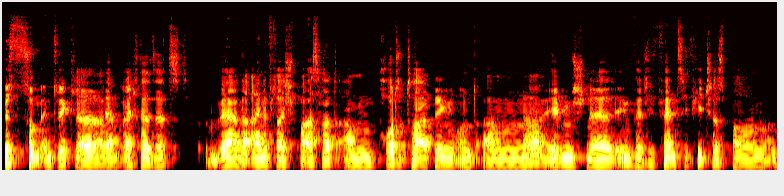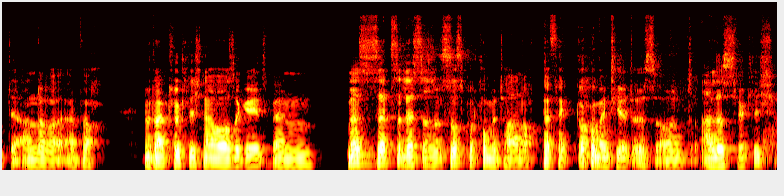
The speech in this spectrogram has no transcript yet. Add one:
bis zum Entwickler, der am Rechner sitzt, während der eine vielleicht Spaß hat am Prototyping und am ne, eben schnell irgendwelche fancy Features bauen und der andere einfach nur dann glücklich nach Hause geht, wenn ne, selbst der letzte Source Code Kommentar noch perfekt dokumentiert ist und alles wirklich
